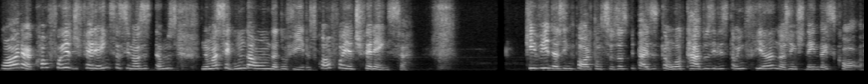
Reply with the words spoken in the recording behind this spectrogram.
Ora, qual foi a diferença se nós estamos numa segunda onda do vírus? Qual foi a diferença? Que vidas importam se os hospitais estão lotados e eles estão enfiando a gente dentro da escola?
